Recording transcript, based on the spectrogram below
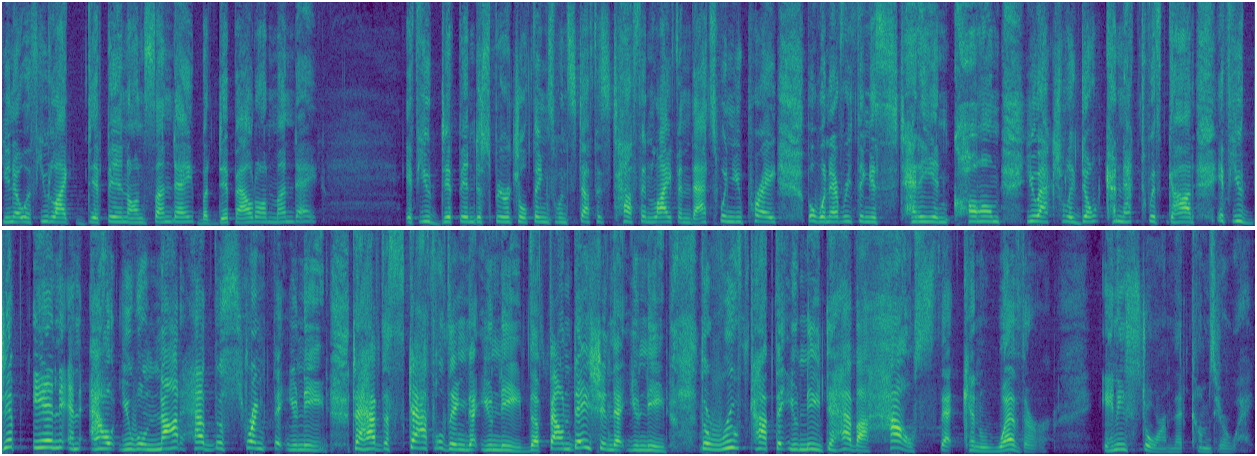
You know, if you like dip in on Sunday, but dip out on Monday, if you dip into spiritual things when stuff is tough in life and that's when you pray, but when everything is steady and calm, you actually don't connect with God. If you dip in and out, you will not have the strength that you need to have the scaffolding that you need, the foundation that you need, the rooftop that you need to have a house that can weather any storm that comes your way.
